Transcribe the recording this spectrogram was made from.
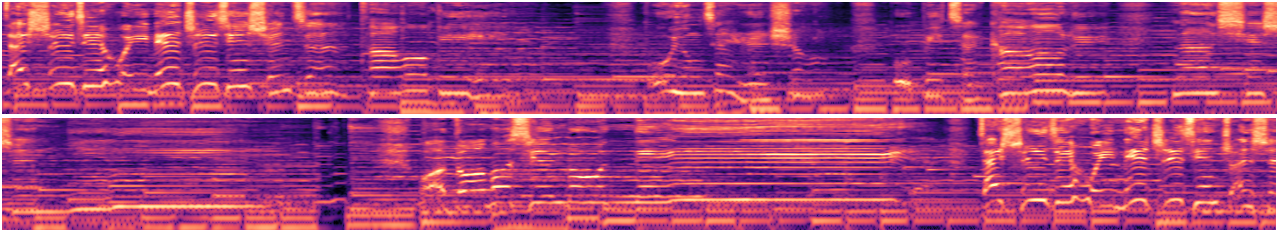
在世界毁灭之前选择逃避，不用再忍受，不必再考虑那些声音。我多么羡慕你，在世界毁灭之前转身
